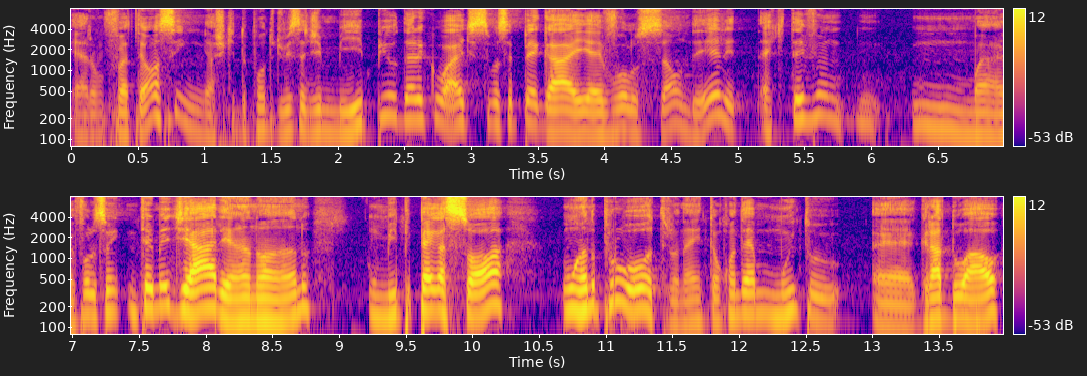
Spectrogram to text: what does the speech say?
Era, foi até assim, acho que do ponto de vista de MIP, o Derek White, se você pegar aí a evolução dele, é que teve um, uma evolução intermediária ano a ano. O MIP pega só um ano para o outro, né? Então, quando é muito é, gradual,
